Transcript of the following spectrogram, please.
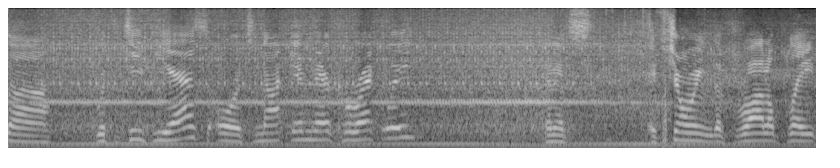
uh, with the TPS, or it's not in there correctly, and it's it's showing the throttle plate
